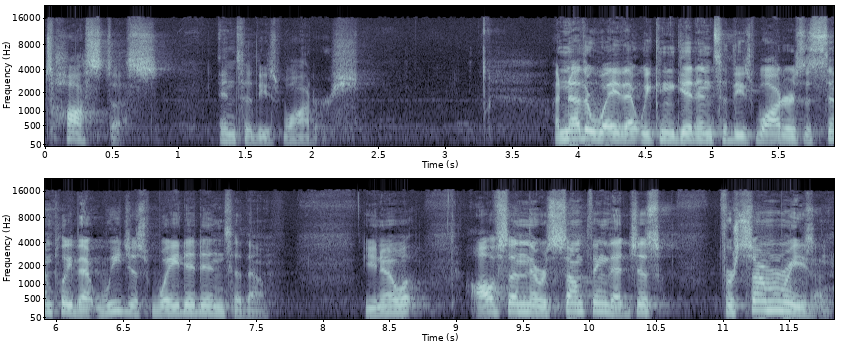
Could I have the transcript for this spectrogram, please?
tossed us into these waters. Another way that we can get into these waters is simply that we just waded into them. You know what? All of a sudden, there was something that just, for some reason,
